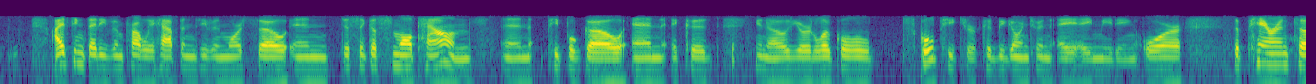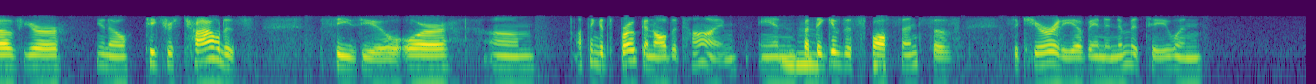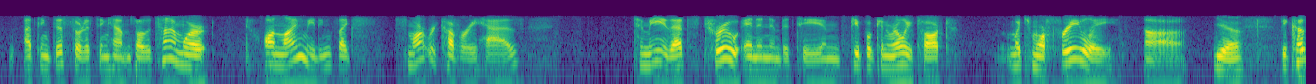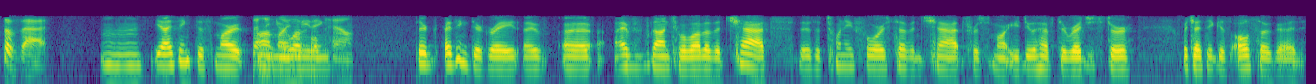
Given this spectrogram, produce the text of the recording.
I think that even probably happens even more so in just like a small towns and people go and it could, you know, your local school teacher could be going to an AA meeting or the parent of your you know teacher's child is sees you or um I think it's broken all the time and mm-hmm. but they give this false sense of security of anonymity when I think this sort of thing happens all the time where online meetings like Smart Recovery has to me that's true anonymity and people can really talk much more freely uh yeah because of that mhm yeah i think the smart online meetings town. They're, I think they're great. I've uh, I've gone to a lot of the chats. There's a 24/7 chat for Smart. You do have to register, which I think is also good.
